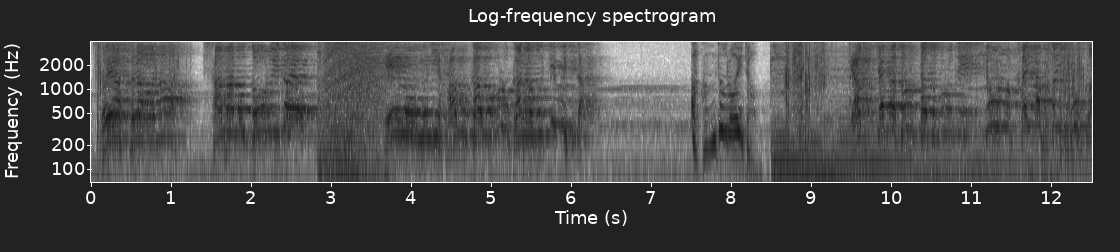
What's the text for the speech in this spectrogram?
ズ。そやつらはな貴様の同類だよ。ゲノムに歯向かう愚かなウジ虫だ。アンドロイド。役者が揃ったところでショーの開幕といこうか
